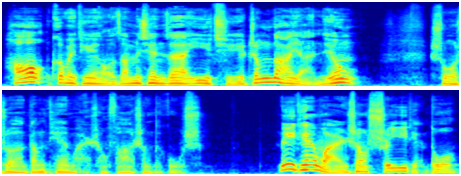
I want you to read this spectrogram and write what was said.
好，各位听友，咱们现在一起睁大眼睛，说说当天晚上发生的故事。那天晚上十一点多，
